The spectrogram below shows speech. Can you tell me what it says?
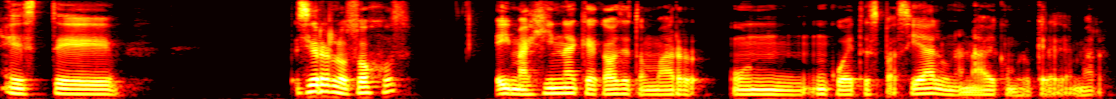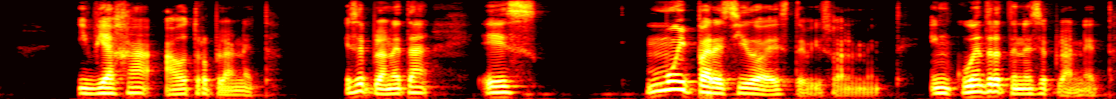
este, cierra los ojos e imagina que acabas de tomar un, cohete espacial, una nave, como lo quieras llamar, y viaja a otro planeta. Ese planeta es muy parecido a este visualmente. Encuéntrate en ese planeta.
